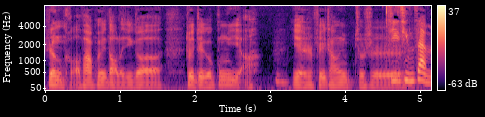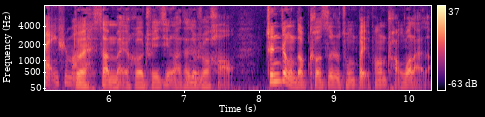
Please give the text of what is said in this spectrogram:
认可，发挥到了一个对这个工艺啊嗯，也是非常就是激情赞美是吗？，对赞美和垂青啊。他就嗯说好，真正的缂丝是从北方传过来的，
